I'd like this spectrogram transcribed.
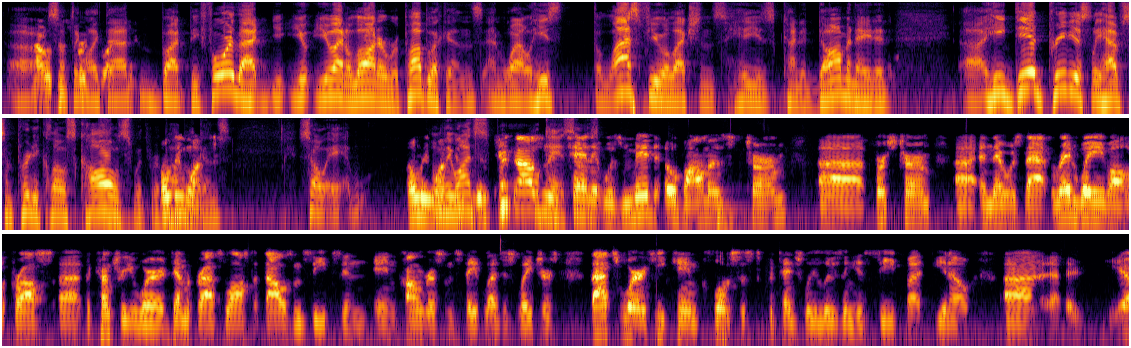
Uh, something like election. that. But before that, you you had a lot of Republicans, and while he's the last few elections he's kind of dominated, uh, he did previously have some pretty close calls with Republicans. Only so. It, only, only once. In 2010, okay, so it was mid Obama's term, uh, first term, uh, and there was that red wave all across uh, the country where Democrats lost a thousand seats in, in Congress and state legislatures. That's where he came closest to potentially losing his seat. But you know, uh,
